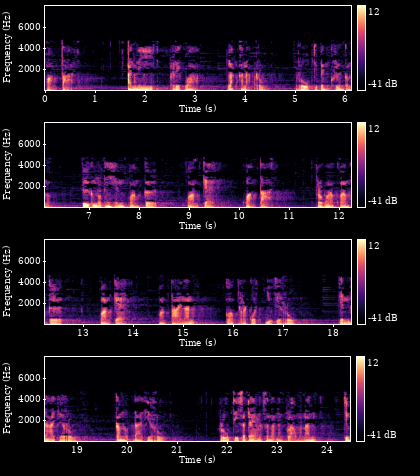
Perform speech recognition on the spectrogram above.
ความตาย อันนี้เรียกว่า ลักษณะรูป รูปที่เป็นเครื่องกำหนด คือกำหนดให้เห็นความเกิด ความแก่ ความตาย เพราะว่าความเกิด ความแก่ ความตายนั้น ก็ปรากฏอยู่ที่รูป เห็นได้ที่รูปกำหนดได้ที่รูป รูปที่แสดงลักษณะดังกล่าวมานั้น จึง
